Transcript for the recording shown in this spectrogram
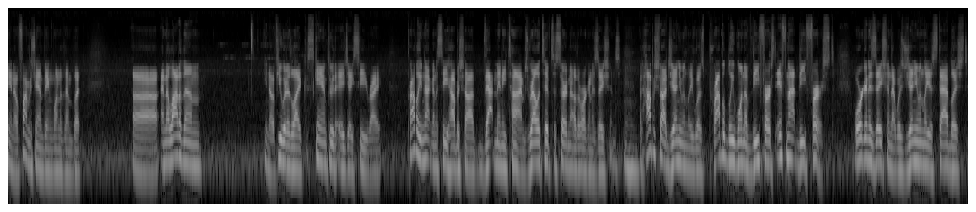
you know, Farmers Jam being one of them, but uh, and a lot of them, you know, if you were to like scan through the AJC, right, probably not going to see Habesha that many times relative to certain other organizations. But Habesha genuinely was probably one of the first, if not the first, organization that was genuinely established,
